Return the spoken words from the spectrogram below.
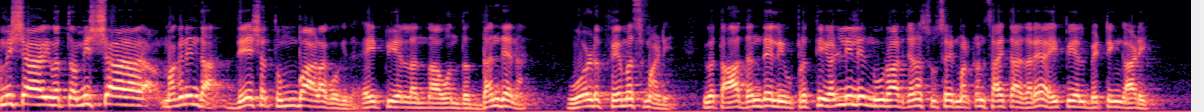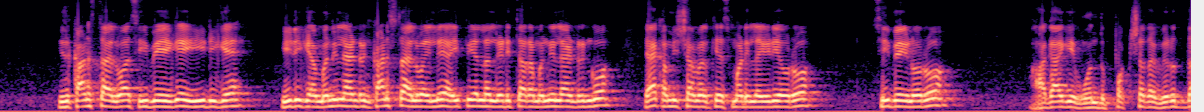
ಅಮಿತ್ ಶಾ, ಇವತ್ತು ಅಮಿತ್ ಶಾ ಮಗನಿಂದ ದೇಶ ತುಂಬ ಹಾಳಾಗೋಗಿದೆ. ಐ ಪಿ ಎಲ್ ಅನ್ನೋ ಒಂದು ದಂಧೆನ ವರ್ಲ್ಡ್ ಫೇಮಸ್ ಮಾಡಿ. ಇವತ್ತು ಆ ದಂಧೆಯಲ್ಲಿ ಪ್ರತಿ ಹಳ್ಳಿಲಿ ನೂರಾರು ಜನ ಸೂಸೈಡ್ ಮಾಡ್ಕೊಂಡು ಸಾಯ್ತಾ ಇದ್ದಾರೆ ಐ ಪಿ ಎಲ್ ಬೆಟ್ಟಿಂಗ್ ಆಡಿ. ಇದು ಕಾಣಿಸ್ತಾ ಇಲ್ವಾ ಸಿ ಬಿ ಐಗೆ ಇಡಿಗೆ ಇಡಿಗೆ ಮನಿ ಲ್ಯಾಂಡ್ರಿಂಗ್ ಕಾಣಿಸ್ತಾ ಇಲ್ವಾ ಇಲ್ಲಿ? ಐ ಪಿ ಎಲಲ್ಲಿ ನಡೀತಾರೆ ಮನಿ ಲ್ಯಾಂಡ್ರಿಂಗು ಯಾಕೆ ಅಮಿತ್ ಶಾ ಮೇಲೆ ಕೇಸ್ ಮಾಡಿಲ್ಲ ಇಡಿಯವರು ಸಿ ಬಿ ಐನವರು ಹಾಗಾಗಿ ಒಂದು ಪಕ್ಷದ ವಿರುದ್ಧ,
